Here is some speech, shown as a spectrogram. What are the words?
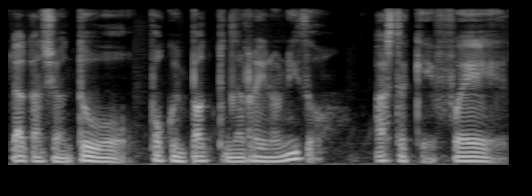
La canción tuvo poco impacto en el Reino Unido hasta que fue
